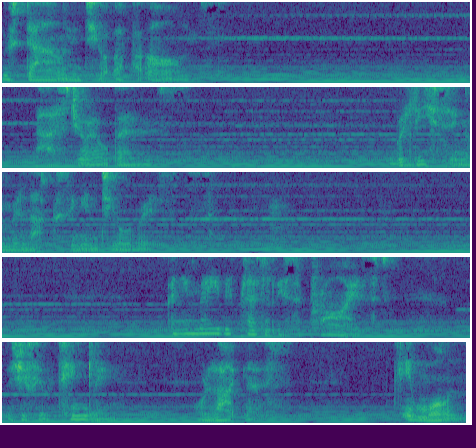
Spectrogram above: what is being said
moves down into your upper arms, past your elbows releasing and relaxing into your wrists. And you may be pleasantly surprised as you feel tingling or lightness in one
